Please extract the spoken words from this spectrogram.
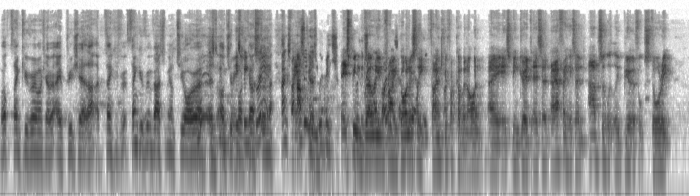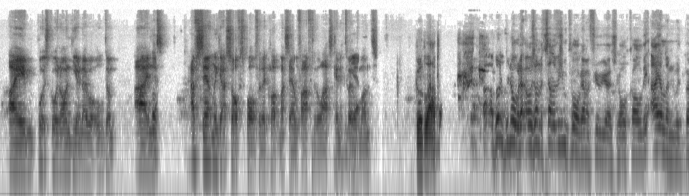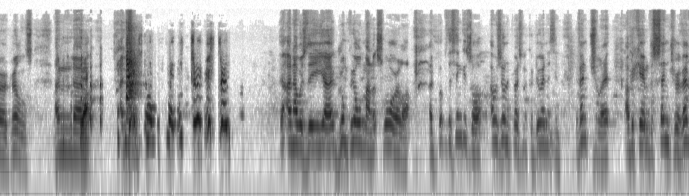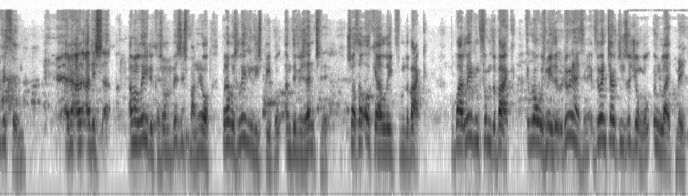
Well, thank you very much. I, I appreciate that. Thank you for thank you for inviting me onto your uh, it's been, onto your it's podcast. been great. And, uh, Thanks for It's having us. been- We've been It's been been brilliant, Frank. about. Honestly, Yeah. thank you for coming on. Uh, it's been good. It's a, I think it's an absolutely beautiful story. Um, what's going on here now at Oldham, and Well- I've certainly got a soft spot for the club myself after the last kind of twelve Yeah. months. Good lad. I I don't know if you know, but I was on a television program a few years ago called The Island with Bear Grylls, and uh, Yeah. and, it was, It's true. It's true. and I was the uh, grumpy old man that swore a lot. Uh, but the thing is, though, I was the only person that could do anything. Eventually, I became the centre of everything, and I, I just, I'm a leader because I'm a businessman, you know. But I was leading these people, and they resented it. So I thought, okay, I'll lead from the back. But by leading from the back, it was always me that were doing anything. If they went out into the jungle, who led me?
